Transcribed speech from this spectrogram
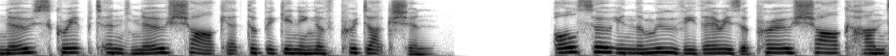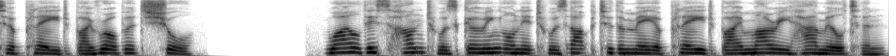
no script and no shark at the beginning of production. Also in the movie there is a pro shark hunter played by Robert Shaw. While this hunt was going on it was up to the mayor played by Murray Hamilton,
